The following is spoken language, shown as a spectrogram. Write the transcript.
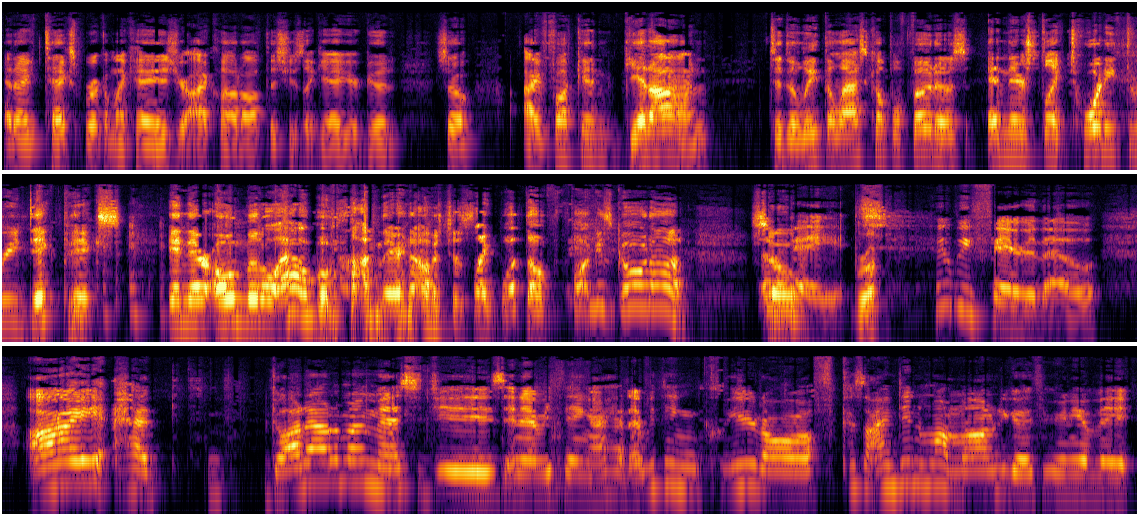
And I text Brooke. I'm like, hey, is your iCloud off this? She's like, yeah, you're good. So I fucking get on to delete the last couple photos, and there's like 23 dick pics in their own little album on there, and I was just like, what the fuck is going on? So, okay. Brooke, To be fair, though, I had got out of my messages and everything. I had everything cleared off because I didn't want mom to go through any of it.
